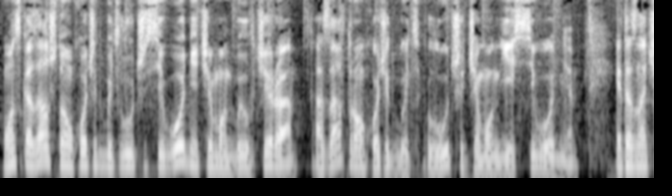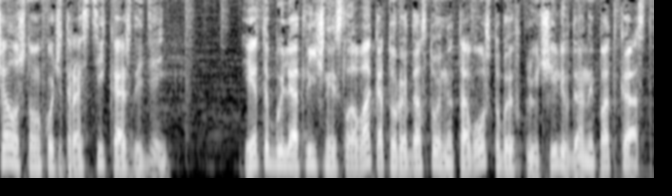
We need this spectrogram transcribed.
Он сказал, что он хочет быть лучше сегодня, чем он был вчера, а завтра он хочет быть лучше, чем он есть сегодня. Это означало, что он хочет расти каждый день. И это были отличные слова, которые достойны того, чтобы включили в данный подкаст.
